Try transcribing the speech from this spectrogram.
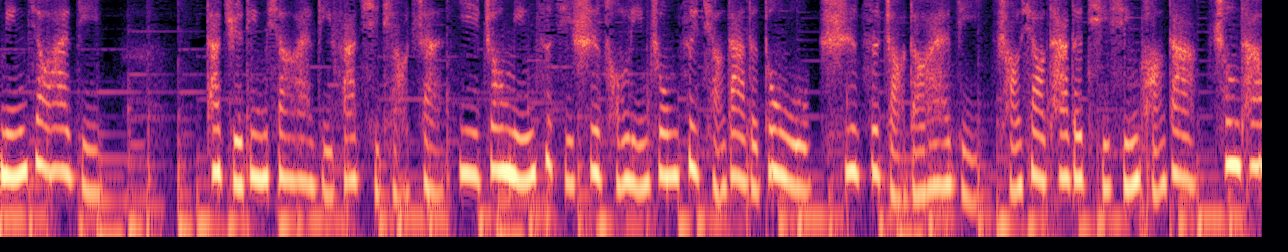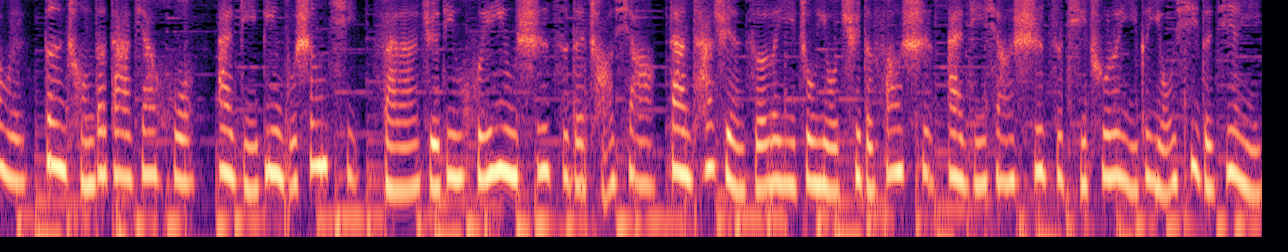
名叫艾迪。他决定向艾迪发起挑战，以证明自己是丛林中最强大的动物。狮子找到艾迪，嘲笑他的体型庞大，称他为笨虫的大家伙。艾迪并不生气，反而决定回应狮子的嘲笑，但他选择了一种有趣的方式。艾迪向狮子提出了一个游戏的建议。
